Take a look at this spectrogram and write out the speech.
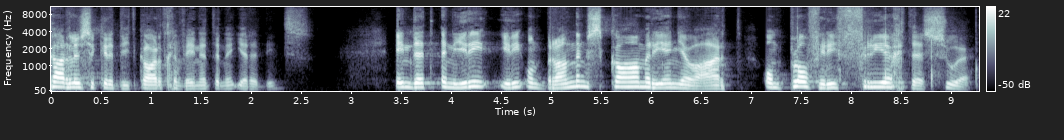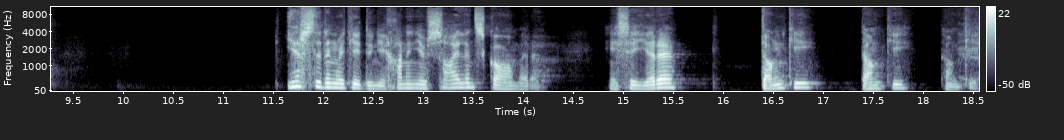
Carlos se kredietkaart gewen het in 'n erediens. En dit in hierdie hierdie ontbrandingskamer hier in jou hart ontplof hierdie vreugde so. Die eerste ding wat jy doen, jy gaan in jou silence kamer in. Jy sê Here, dankie, dankie, dankie.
